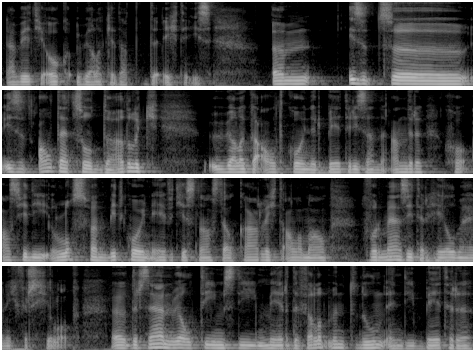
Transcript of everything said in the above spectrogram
dan weet je ook welke dat de echte is. Um, is, het, uh, is het altijd zo duidelijk welke altcoin er beter is dan de andere? Goh, als je die los van Bitcoin eventjes naast elkaar legt allemaal, voor mij zit er heel weinig verschil op. Uh, er zijn wel teams die meer development doen en die betere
